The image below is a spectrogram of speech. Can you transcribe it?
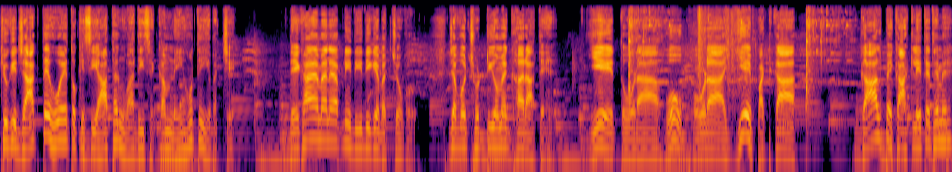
क्योंकि जागते हुए तो किसी आतंकवादी से कम नहीं होते ये बच्चे। देखा है मैंने अपनी दीदी के बच्चों को जब वो छुट्टियों में घर आते हैं। ये तोड़ा वो फोड़ा ये पटका गाल पे काट लेते थे मेरे।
